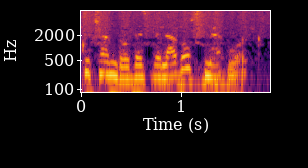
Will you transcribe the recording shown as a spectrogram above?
Escuchando Desvelados Network.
